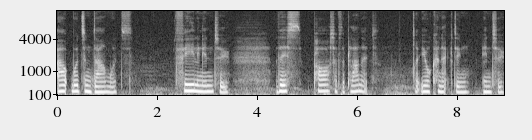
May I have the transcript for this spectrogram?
outwards and downwards, feeling into this part of the planet that you're connecting into.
